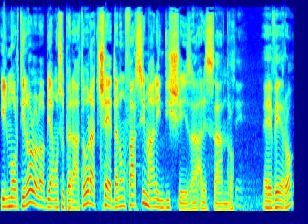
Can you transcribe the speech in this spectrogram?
il Mortirolo lo abbiamo superato, ora c'è da non farsi male in discesa Alessandro. Sì. È vero,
